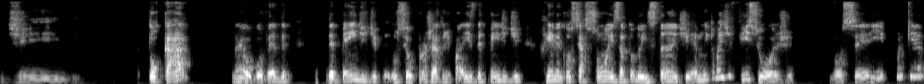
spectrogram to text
de tocar, né, o governo depende de o seu projeto de país depende de renegociações a todo instante é muito mais difícil hoje você e porque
